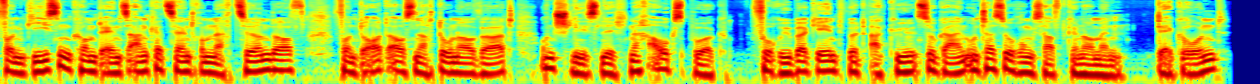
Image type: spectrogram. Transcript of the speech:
Von Gießen kommt er ins Ankerzentrum nach Zirndorf, von dort aus nach Donauwörth und schließlich nach Augsburg. Vorübergehend wird Akül sogar in Untersuchungshaft genommen. Der Grund?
